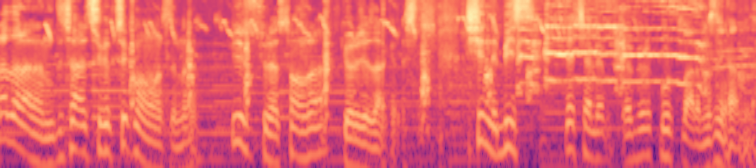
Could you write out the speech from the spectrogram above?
Karabelanın dışarı çıkıp çıkmamasını bir süre sonra göreceğiz arkadaşlar. Şimdi biz geçelim öbür gruplarımızın yanına.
